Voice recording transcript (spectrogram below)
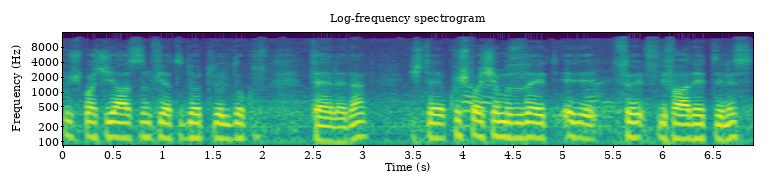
kuşbaşı yağsızın fiyatı 459 TL'den. İşte kuşbaşımızı da et- e- sö- ifade ettiniz.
